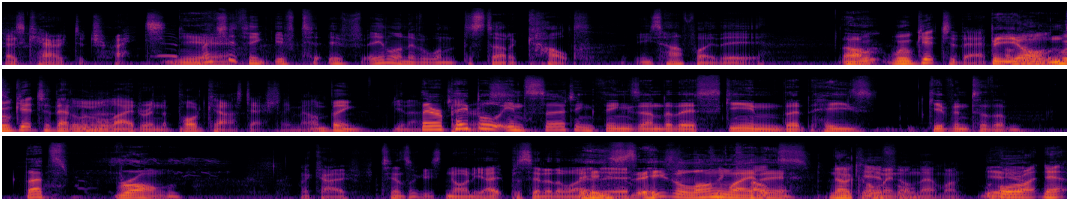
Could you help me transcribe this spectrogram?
as character traits. Yeah. Makes you think if t- if Elon ever wanted to start a cult, he's halfway there. Oh, We'll, we'll get to that. Beyond. little- we'll get to that a little mm. later in the podcast, actually, Mal. I'm being, you know, there are people inserting things under their skin that he's given to them. That's wrong. Okay, sounds like he's 98 percent of the way He's, there. he's a long The way cults, no be comment careful. on that one. Yeah. All right, now,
